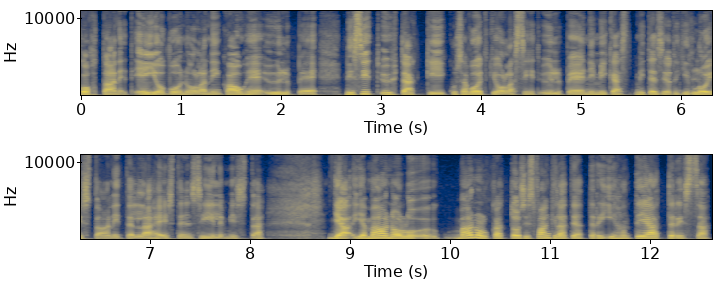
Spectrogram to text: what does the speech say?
kohtaan, että ei ole voinut olla niin kauhean ylpeä, niin sitten yhtäkkiä, kun sä voitkin olla siitä ylpeä, niin mikä, miten se jotenkin loistaa niiden läheisten silmistä. Ja, ja mä oon ollut, ollut katsoa siis vankilateatteri ihan teatterissa,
